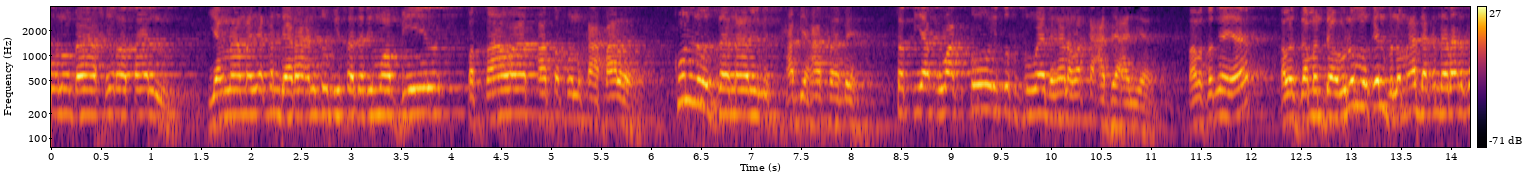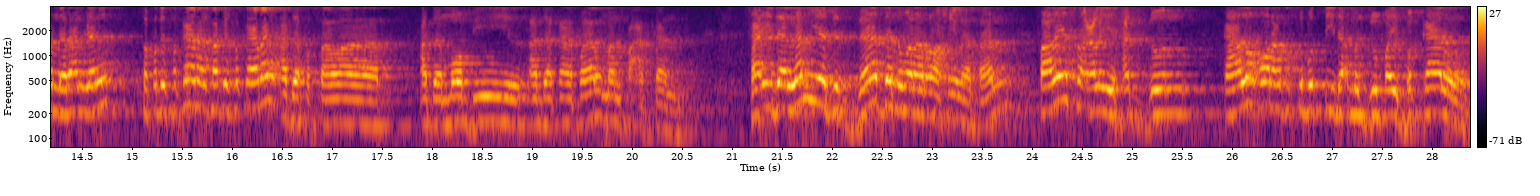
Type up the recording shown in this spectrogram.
bakhiratan. Yang namanya kendaraan itu bisa jadi mobil, pesawat ataupun kapal. Kullu zamanin hasabih. Setiap waktu itu sesuai dengan keadaannya. Apa maksudnya ya? Kalau zaman dahulu mungkin belum ada kendaraan-kendaraan yang seperti sekarang, tapi sekarang ada pesawat, ada mobil, ada kapal, manfaatkan. Fa idza lam yajid zadan wala rahilatan, falaysa 'alaihi hajjun. Kalau orang tersebut tidak menjumpai bekal,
